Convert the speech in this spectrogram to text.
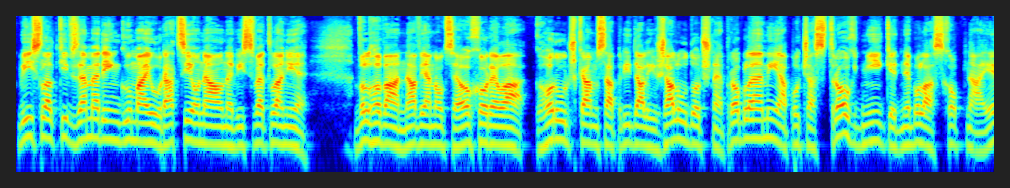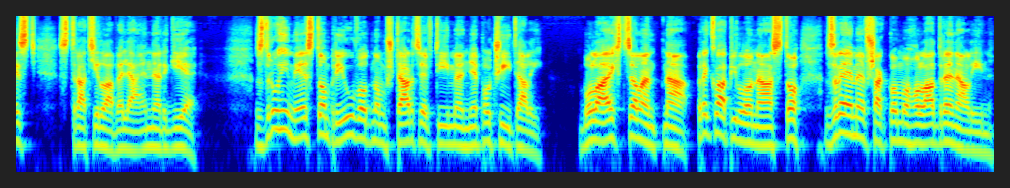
Výsledky v Zemeringu majú racionálne vysvetlenie. Vlhová na Vianoce ochorela, k horúčkam sa pridali žalúdočné problémy a počas troch dní, keď nebola schopná jesť, stratila veľa energie. S druhým miestom pri úvodnom štarte v týme nepočítali. Bola excelentná, prekvapilo nás to, zrejme však pomohol adrenalín,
